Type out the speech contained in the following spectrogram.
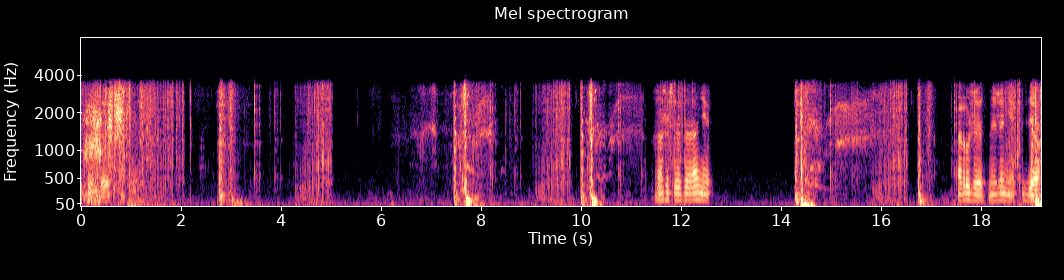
Присутствует. Хорошо, что я заранее оружие снаряжение сделал.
